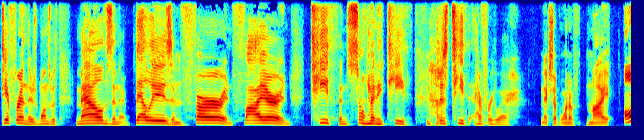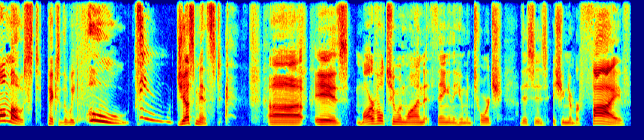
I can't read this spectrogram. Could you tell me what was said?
different. There's ones with mouths and their bellies and mm-hmm. fur and fire and teeth and so many teeth. Just teeth everywhere. Next up, one of my almost picks of the week. Ooh, just missed. Uh, is Marvel Two in One Thing in the Human Torch. This is issue number five,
